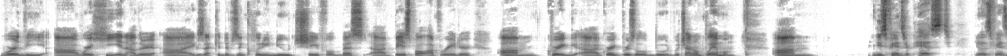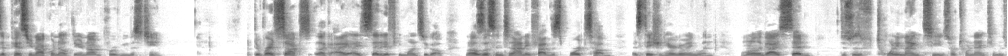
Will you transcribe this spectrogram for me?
where the uh, where he and other uh, executives, including new chief of best uh, baseball operator um, Greg uh, Greg Breslow booed, which I don't blame him. Um, these fans are pissed. You know, these fans are pissed. You're not going out there. You're not improving this team. The Red Sox, like I, I said it a few months ago when I was listening to 95 The Sports Hub a station here in New England. One of the guys said, this was 2019, so 2019 was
